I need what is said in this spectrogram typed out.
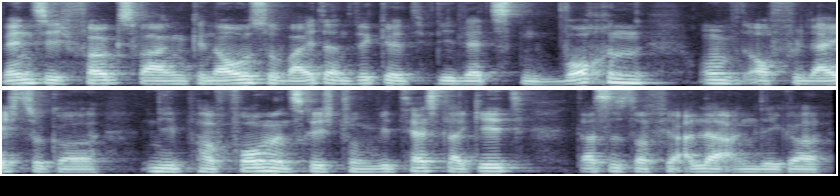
wenn sich Volkswagen genauso weiterentwickelt wie die letzten Wochen und auch vielleicht sogar in die Performance-Richtung wie Tesla geht. Das ist doch für alle Anleger,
